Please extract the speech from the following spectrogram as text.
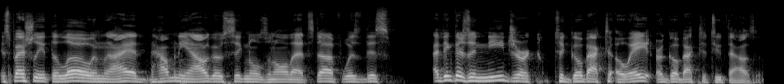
especially at the low, and I had how many algo signals and all that stuff, was this. I think there's a knee jerk to go back to 08 or go back to 2000,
